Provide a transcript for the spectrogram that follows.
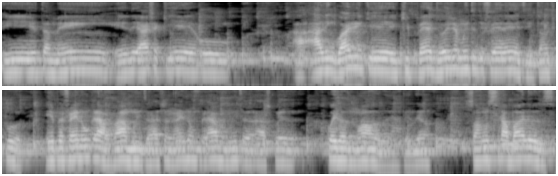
e também ele acha que o, a, a linguagem que, que pede hoje é muito diferente, então, tipo, ele prefere não gravar muito, Racionais não grava muito as coisas, coisas novas, entendeu? só nos trabalhos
